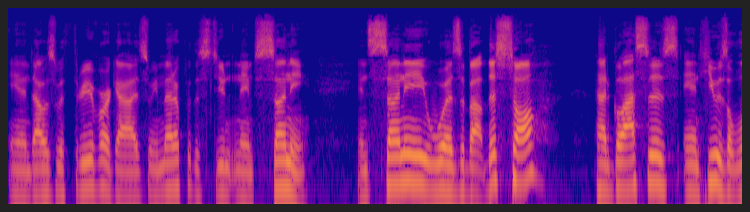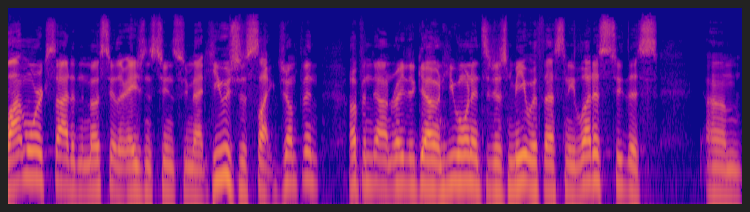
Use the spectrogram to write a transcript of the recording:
and I was with three of our guys, and we met up with a student named Sonny. And Sonny was about this tall, had glasses, and he was a lot more excited than most of the other Asian students we met. He was just like jumping up and down, ready to go, and he wanted to just meet with us. And he led us to this um,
